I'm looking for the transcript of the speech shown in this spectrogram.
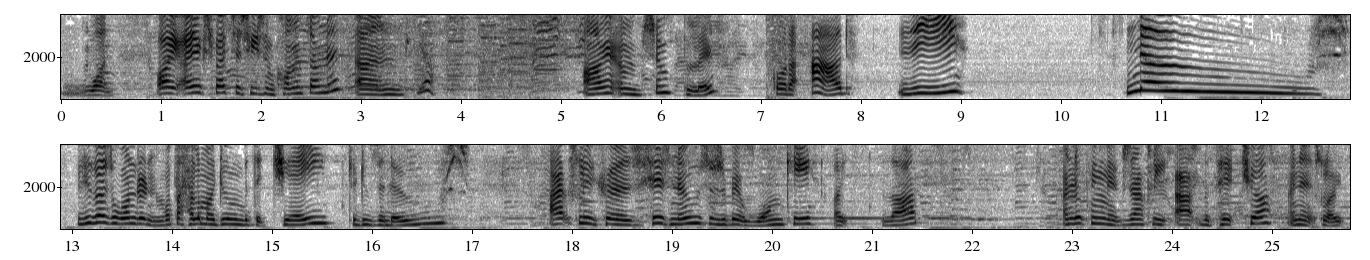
one. I, I expect to see some comments on it, and yeah. I am simply going to add the nose. If you guys are wondering, what the hell am I doing with the J to do the nose? Actually, because his nose is a bit wonky, like that. I'm looking exactly at the picture, and it's like...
